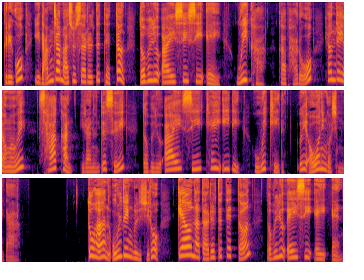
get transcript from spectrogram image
그리고 이 남자 마술사를 뜻했던 WICCA, 위카 가 바로 현대 영어의 사악한이라는 뜻의 WICKED, wicked의 어원인 것입니다. 또한 Old English로 깨어나다를 뜻했던 WACAN,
